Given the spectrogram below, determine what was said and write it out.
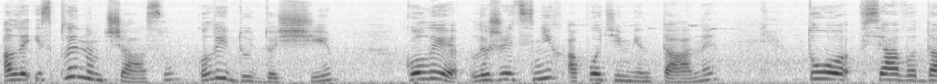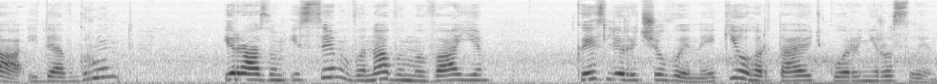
Але із плином часу, коли йдуть дощі, коли лежить сніг, а потім він тане, то вся вода йде в ґрунт, і разом із цим вона вимиває кислі речовини, які огортають корені рослин.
